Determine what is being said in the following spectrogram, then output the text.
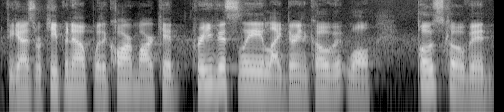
if you guys were keeping up with the car market previously, like during the COVID, well, post COVID,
